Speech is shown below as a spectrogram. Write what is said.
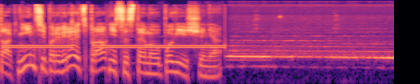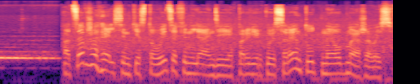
Так, німці перевіряють справність системи оповіщення. А це вже Гельсінкі, столиця Фінляндії. Перевіркою сирен тут не обмежились.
